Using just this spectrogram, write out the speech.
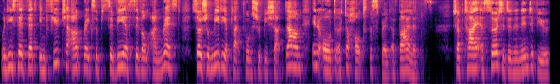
when he said that in future outbreaks of severe civil unrest, social media platforms should be shut down in order to halt the spread of violence. Shabtai asserted in an interview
